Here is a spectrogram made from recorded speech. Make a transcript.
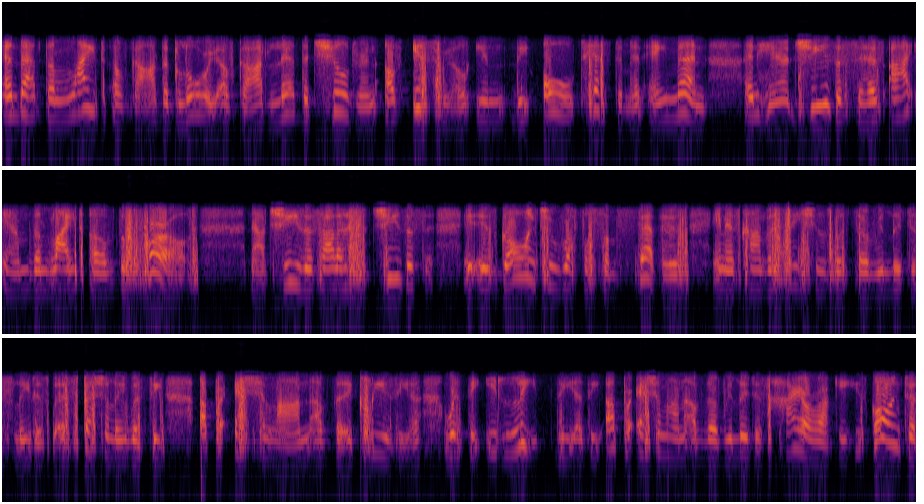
and that the light of God, the glory of God, led the children of Israel in the Old Testament. Amen. And here Jesus says, I am the light of the world. Now, Jesus, Jesus is going to ruffle some feathers in his conversations with the religious leaders, especially with the upper echelon of the ecclesia, with the elite, the uh, the upper echelon of the religious hierarchy. He's going to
